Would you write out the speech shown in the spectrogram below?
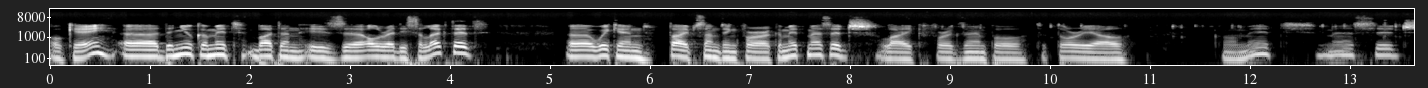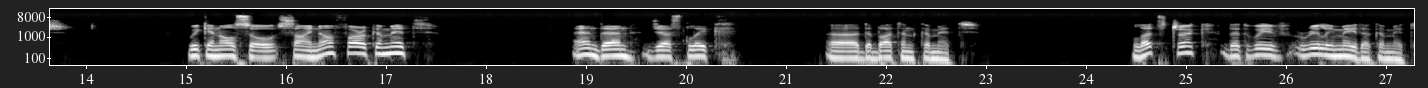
Okay, uh, the new commit button is already selected uh, we can type something for our commit message, like for example, tutorial commit message. We can also sign off our commit and then just click uh, the button commit. Let's check that we've really made a commit.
